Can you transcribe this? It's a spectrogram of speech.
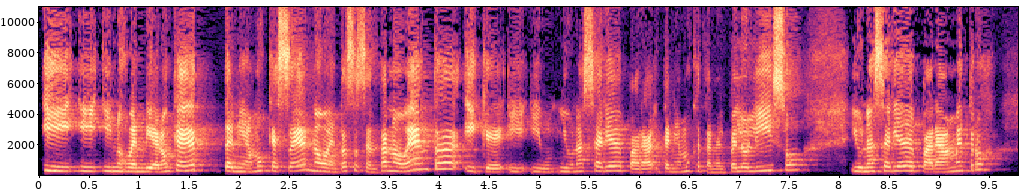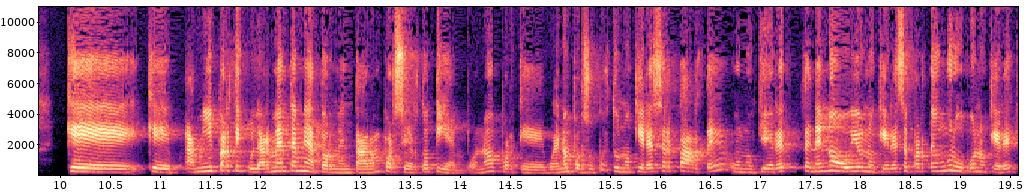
Y, nos vendieron que teníamos que ser 90, 60, 90 y, que, y, una serie de teníamos que tener el pelo liso y una serie de parámetros que, a mí particularmente me atormentaron por cierto tiempo, ¿no? Porque, bueno, por supuesto, uno quiere ser parte, uno quiere tener novio, uno quiere ser parte de un grupo, uno quiere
